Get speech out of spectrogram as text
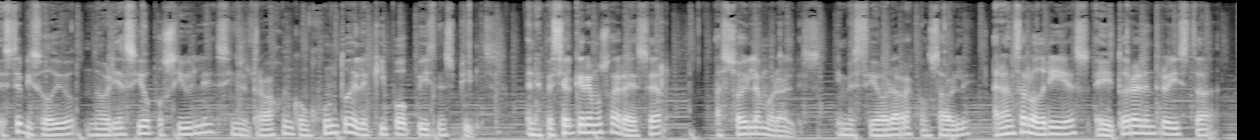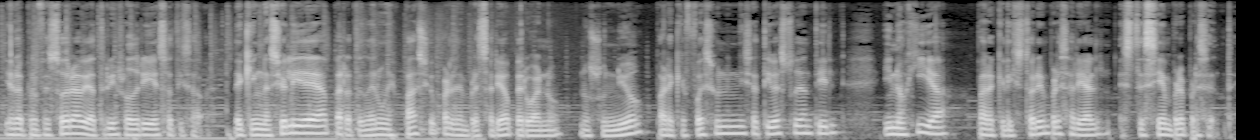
Este episodio no habría sido posible sin el trabajo en conjunto del equipo Business Pills. En especial queremos agradecer a Zoila Morales, investigadora responsable, Aranza Rodríguez, editora de la entrevista, y a la profesora Beatriz Rodríguez Atizábal, de quien nació la idea para tener un espacio para el empresariado peruano, nos unió para que fuese una iniciativa estudiantil y nos guía para que la historia empresarial esté siempre presente.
